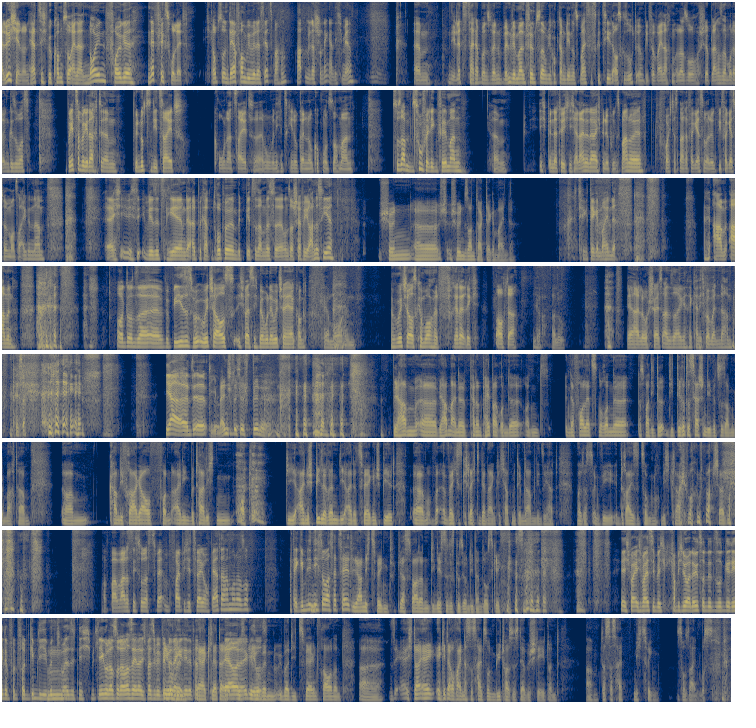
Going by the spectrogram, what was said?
Hallöchen und herzlich willkommen zu einer neuen Folge Netflix Roulette. Ich glaube, so in der Form, wie wir das jetzt machen, hatten wir das schon länger nicht mehr. Ähm, die letzte Zeit haben wir uns, wenn, wenn wir mal einen Film zusammen geguckt haben, den uns meistens gezielt ausgesucht, irgendwie für Weihnachten oder so, stirb langsam oder irgendwie sowas. Aber jetzt haben wir gedacht, ähm, wir nutzen die Zeit, Corona-Zeit, äh, wo wir nicht ins Kino können und gucken uns nochmal einen zusammen zufälligen Film an. Ähm, ich bin natürlich nicht alleine da. Ich bin übrigens Manuel, bevor ich das nachher vergesse, weil irgendwie vergessen wir immer unsere eigenen Namen. äh, ich, ich, wir sitzen hier in der altbekannten Truppe. Mit mir zusammen ist äh, unser Chef Johannes hier. Schönen, äh, sch schönen Sonntag der Gemeinde. Der, der Gemeinde. Amen. Und unser, äh, wie hieß es, Witcher aus, ich weiß nicht mehr, wo der Witcher herkommt. Camorran. Witcher aus Camorran, Frederik, auch da. Ja, hallo. Ja, hallo, scheiß Ansage, da kann ich mal meinen Namen. Besser. ja, und, äh, Die menschliche Spinne. wir, haben, äh, wir haben eine Pen-and-Paper-Runde und in der vorletzten Runde, das war die, die dritte Session, die wir zusammen gemacht haben, ähm, kam die Frage auf von einigen Beteiligten, ob die eine Spielerin, die eine Zwergin spielt, ähm, welches Geschlecht die denn eigentlich hat mit dem Namen, den sie hat. Weil das irgendwie in drei Sitzungen noch nicht klar geworden war, scheinbar. War, war das nicht so, dass Zwer weibliche Zwerge auch Bärte haben oder so? Hat der Gimli nicht sowas erzählt? Ja, nicht zwingend. Das war dann die nächste Diskussion, die dann losging. Ich, ich weiß nicht mehr, ich kann mich nur an so, so ein Gerede von, von Gimli mit, hm. weiß ich nicht, mit Legolas oder was erinnern. Ich weiß nicht, mit wem Eowyn, der da geredet hat. Er erklärt ja, Eowyn über die Zwergenfrauen und äh, ich glaube, er, er, geht darauf ein, dass es halt so ein Mythos ist, der besteht und ähm, dass das halt nicht zwingend so sein muss.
